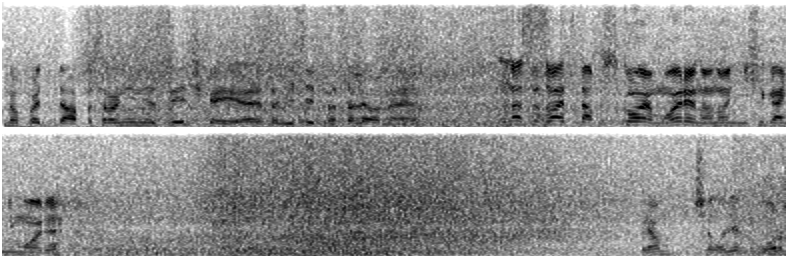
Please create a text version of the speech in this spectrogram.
Ну хоть да, по сравнению с речкой это действительно соленое. У нас называется это Обское море, но оно нифига не море. Прям человек-морж.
